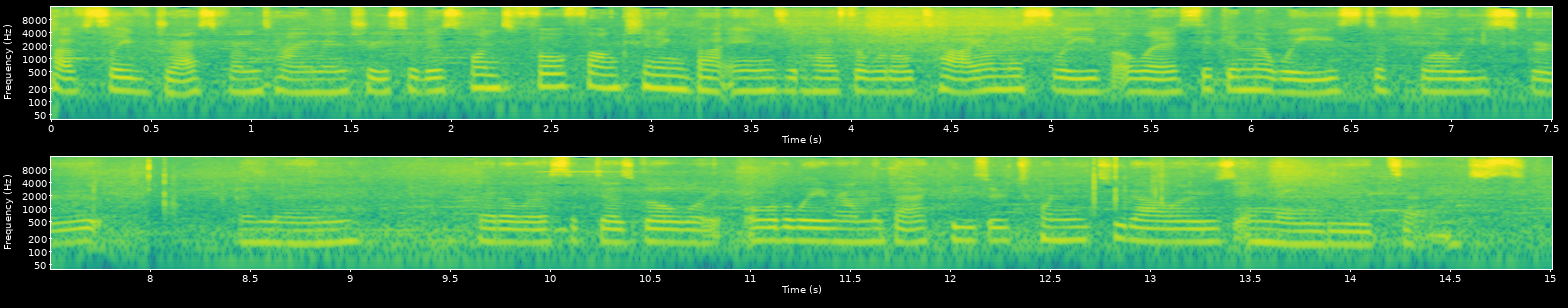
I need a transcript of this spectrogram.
puff sleeve dress from Time and Tru so this one's full functioning buttons it has the little tie on the sleeve elastic in the waist a flowy skirt and then That elastic does go all the way around the back. These are $22.98.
